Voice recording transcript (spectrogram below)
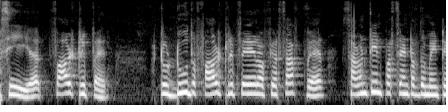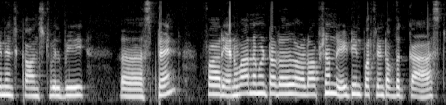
see here fault repair. To do the fault repair of your software 17% of the maintenance cost will be uh, spent. For environmental adoption 18% of the cost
